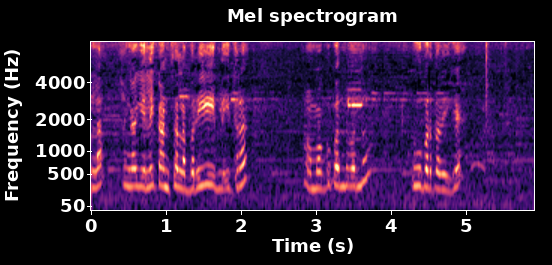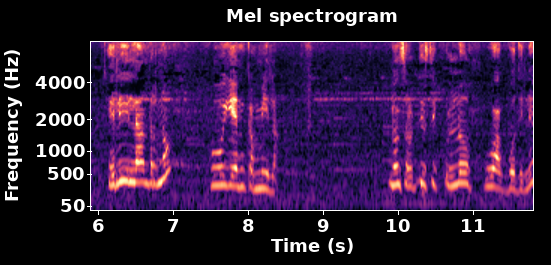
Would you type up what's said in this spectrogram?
ಅಲ್ಲ. ಹಾಗಾಗಿ ಎಲ್ಲಿ ಕಾಣಿಸಲ್ಲ, ಬರೀ ಇಲ್ಲಿ ಈ ಥರ ಮಗು ಬಂದು ಬಂದು ಹೂ ಬರ್ತವೆ ಹೀಗೆ. ಎಲೆ ಇಲ್ಲ ಅಂದ್ರೂ ಹೂವಿಗೇನು ಕಮ್ಮಿ ಇಲ್ಲ. ಇನ್ನೊಂದು ಸ್ವಲ್ಪ ದಿವ್ಸಕ್ಕೆ ಫುಲ್ಲು ಹೂವು ಆಗ್ಬೋದು ಇಲ್ಲಿ.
